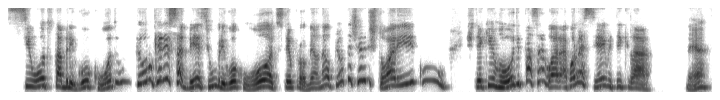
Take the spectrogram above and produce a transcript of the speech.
se o outro tá brigou com o outro, o pior não quer nem saber se um brigou com o outro, se tem um problema. Não, o pior tá cheio de história e com stake and hold e passa agora. Agora o SM tem que ir lá, né?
